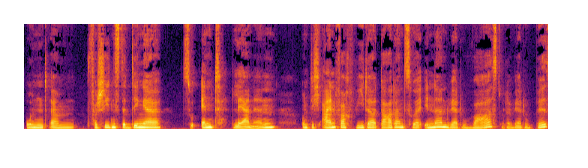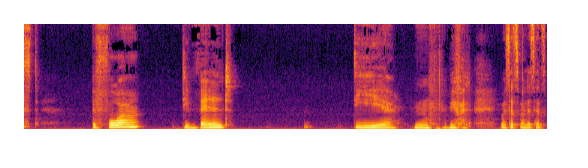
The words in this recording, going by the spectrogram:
und ähm, verschiedenste Dinge zu entlernen und dich einfach wieder daran zu erinnern, wer du warst oder wer du bist, bevor die Welt die, hm, wie übersetzt man das jetzt,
